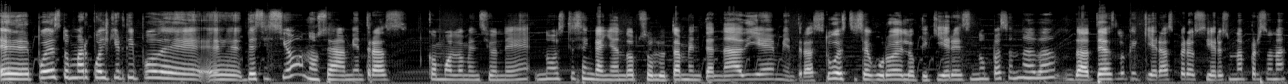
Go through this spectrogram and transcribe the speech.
Eh, puedes tomar cualquier tipo de eh, decisión, o sea, mientras, como lo mencioné, no estés engañando absolutamente a nadie, mientras tú estés seguro de lo que quieres, no pasa nada, date, haz lo que quieras, pero si eres una persona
